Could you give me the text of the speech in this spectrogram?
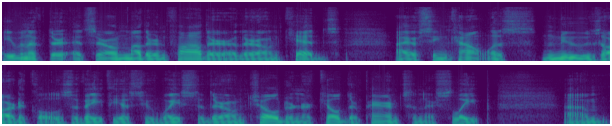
even if it's their own mother and father or their own kids. I have seen countless news articles of atheists who wasted their own children or killed their parents in their sleep. Um,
